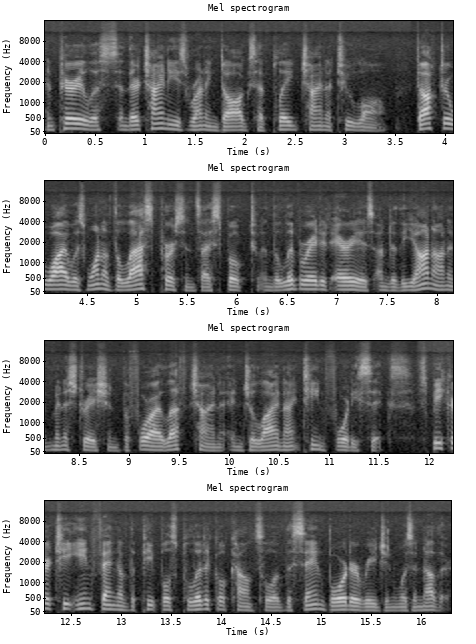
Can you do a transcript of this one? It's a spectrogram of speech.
Imperialists and their Chinese running dogs have plagued China too long. Dr. Y was one of the last persons I spoke to in the liberated areas under the Yan'an administration before I left China in July 1946. Speaker T'ien Feng of the People's Political Council of the same border region was another.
